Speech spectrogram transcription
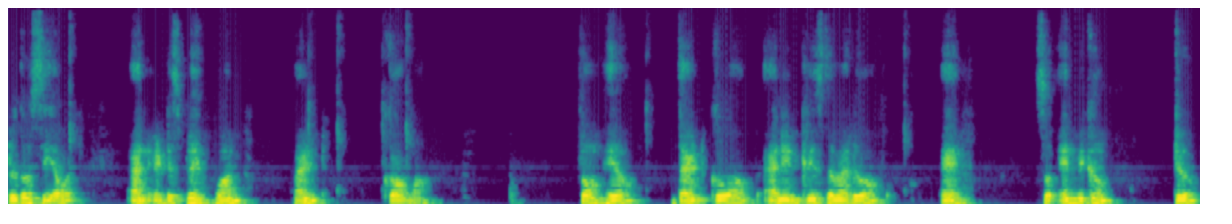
to the cout and it display 1 and comma. From here that go up and increase the value of n. So n become 2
